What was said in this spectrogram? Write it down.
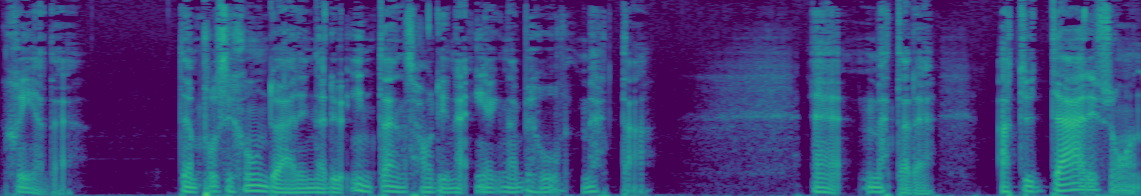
skede, den position du är i när du inte ens har dina egna behov mätta, eh, mättade, att du därifrån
